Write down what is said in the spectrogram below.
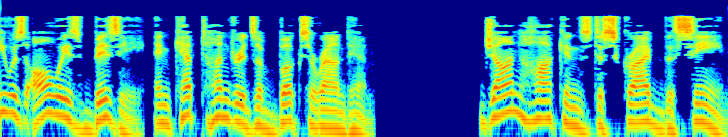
He was always busy, and kept hundreds of books around him. John Hawkins described the scene.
